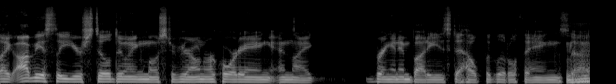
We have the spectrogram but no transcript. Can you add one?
Like, obviously, you're still doing most of your own recording and like bringing in buddies to help with little things. Uh, Mm-hmm.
